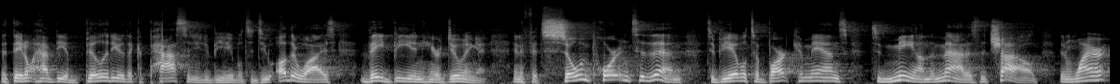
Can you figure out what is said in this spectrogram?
that they don't have the ability or the capacity to be able to do. Otherwise, they'd be in here doing it. And if it's so important to them to be able to bark commands to me on the mat as the child, then why aren't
